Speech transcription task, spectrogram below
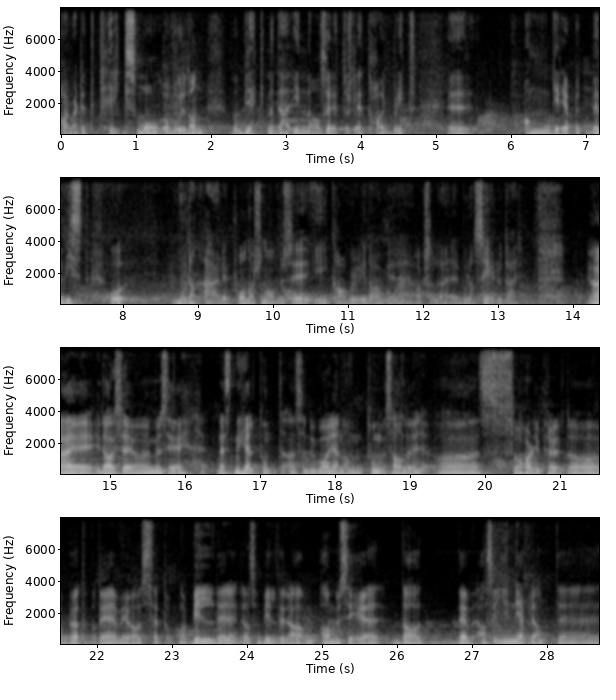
har vært et krigsmål, og hvordan objektene der inne altså rett og slett har blitt eh, angrepet bevisst. Og hvordan er det på Nasjonalmuseet i Kabul i dag, eh, Aksel? Hvordan ser det ut der? Ja, I dag så er jo museet nesten helt tomt. Altså Du går gjennom tomme saler. og Så har de prøvd å bøte på det ved å sette opp noen bilder. Er altså bilder av, av museet da det, altså i nedbrent eh,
